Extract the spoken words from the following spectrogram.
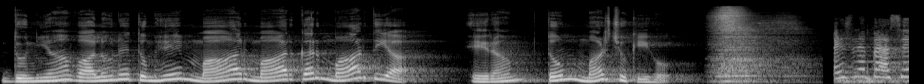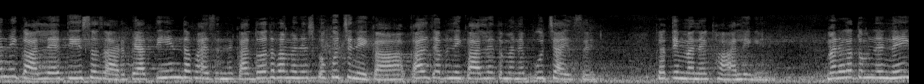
دنیا والوں نے تمہیں مار مار کر مار دیا۔ ارم، تم مر چکی ہو۔ اس نے پیسے نکالے تیس ہزار روپیہ، تین دفعہ اسے نکال دو دفعہ میں نے اس کو کچھ نہیں کہا۔ کل جب نکالے تو میں نے پوچھا اسے کہتی میں نے کھا لیے میں نے کہا تم نے نہیں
